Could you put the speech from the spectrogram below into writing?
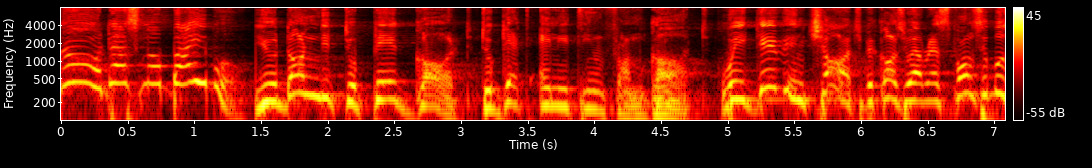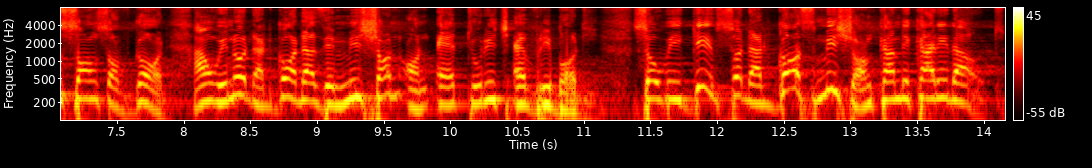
No, that's not Bible. You don't need to pay God to get anything from God. We give in church because we are responsible sons of God and we know that God has a mission on earth to reach everybody. So we give so that God's mission can be carried out.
